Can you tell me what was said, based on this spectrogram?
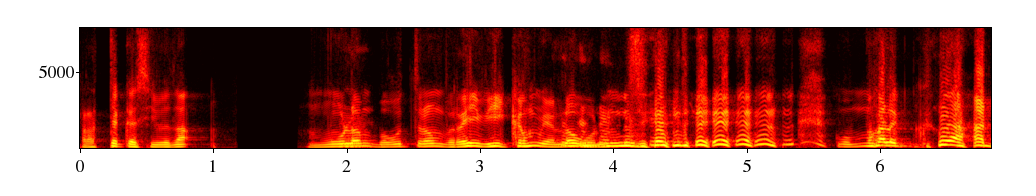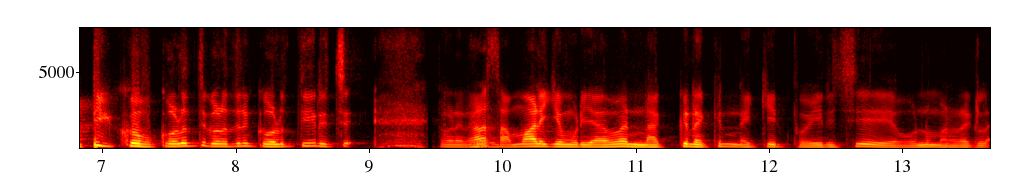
ரத்த கசிவு தான் மூலம் ம். பௌத்திரம் விரை வீக்கம் எல்லாம் ஒன்று சேர்ந்து உம்மாளுக்கு ஆட்டி கொ- கொளுத்து கொளுத்துன்னு கொளுத்திருச்சு ம். சமாளிக்க முடியாமல் நக்கு நக்குன்னு நக்கிட்டு போயிருச்சு ஒன்றும் நடக்கல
